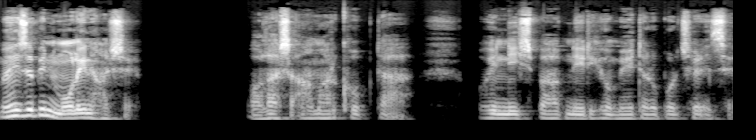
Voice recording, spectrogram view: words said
মেহজাবিন মলিন হাসে। পলাশ আমার ক্ষোভটা ওই নিষ্পাপ, নিরীহ মেয়েটার উপর ছেড়েছে।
